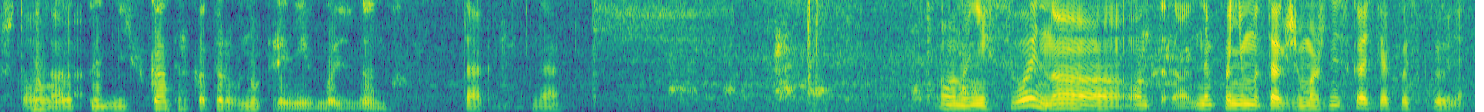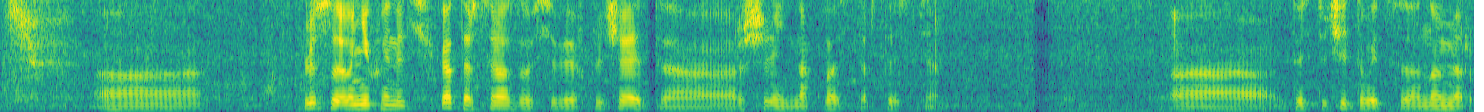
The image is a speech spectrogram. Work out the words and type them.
что-то. Ну, это идентификатор, который внутренний в базе данных. Так, да. Он у них свой, но он, по нему также можно искать, как в SQL. А, плюс у них идентификатор сразу в себе включает а, расширение на кластер, то есть, а, то есть учитывается номер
